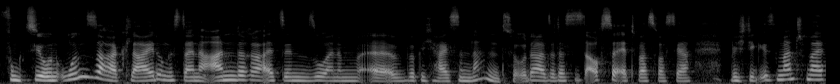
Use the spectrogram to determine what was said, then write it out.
Funktion unserer Kleidung ist eine andere als in so einem äh, wirklich heißen Land, oder? Also das ist auch so etwas, was ja wichtig ist. Manchmal,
